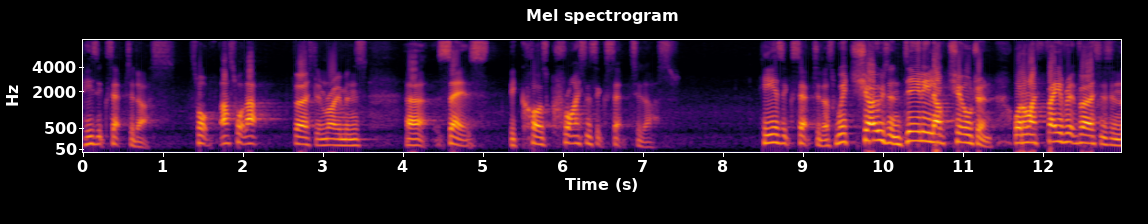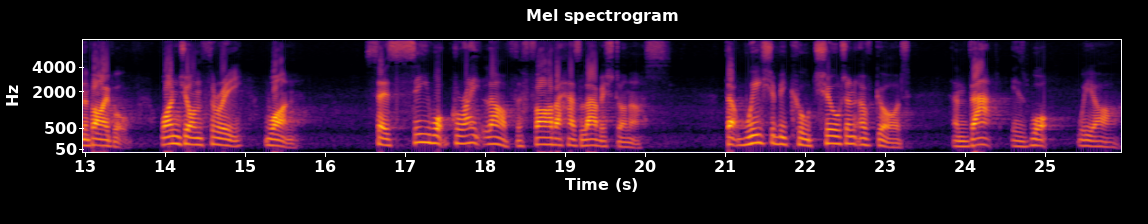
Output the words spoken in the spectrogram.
He's accepted us. That's what, that's what that verse in Romans uh, says. Because Christ has accepted us, he has accepted us. We're chosen, dearly loved children. One of my favorite verses in the Bible, 1 John 3 1, says, See what great love the Father has lavished on us, that we should be called children of God, and that is what we are.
